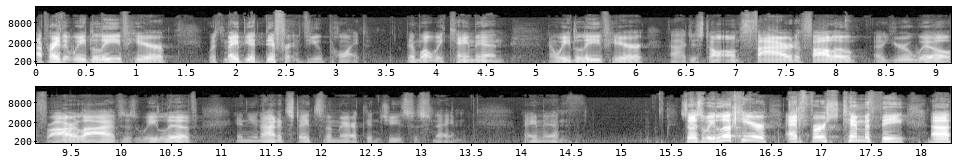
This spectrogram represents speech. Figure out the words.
I pray that we'd leave here with maybe a different viewpoint than what we came in, and we'd leave here uh, just on, on, fire to follow uh, your will for our lives as we live in the United States of America. In Jesus' name, amen. So, as we look here at 1 Timothy, uh,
